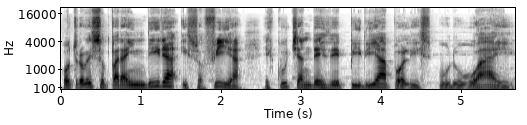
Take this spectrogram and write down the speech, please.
Otro beso para Indira y Sofía. Escuchan desde Piriápolis, Uruguay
